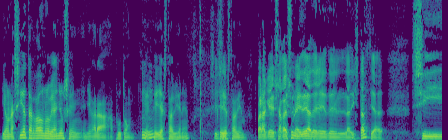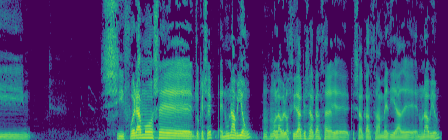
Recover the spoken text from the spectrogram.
y aún así ha tardado nueve años en, en llegar a, a Plutón, que, que ya está bien, ¿eh? Sí, que sí. ya está bien. Para que os hagáis una idea de, de la distancia. Si. Si fuéramos, eh, yo qué sé, en un avión, con la velocidad que se alcanza, eh, que se alcanza media de, en un avión,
